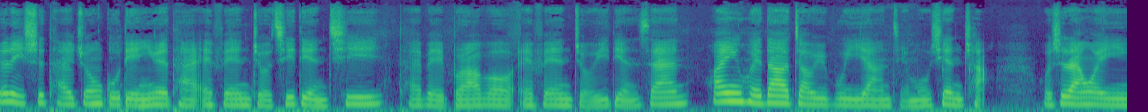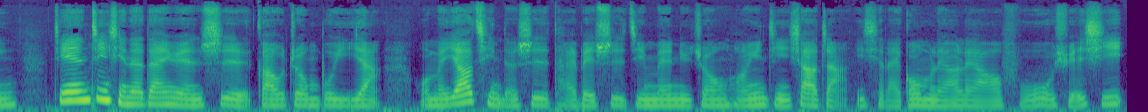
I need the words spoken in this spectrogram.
这里是台中古典音乐台 FM 九七点七，台北 Bravo FM 九一点三，欢迎回到教育不一样节目现场，我是蓝伟莹。今天进行的单元是高中不一样，我们邀请的是台北市景美女中黄云锦校长，一起来跟我们聊聊服务学习。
